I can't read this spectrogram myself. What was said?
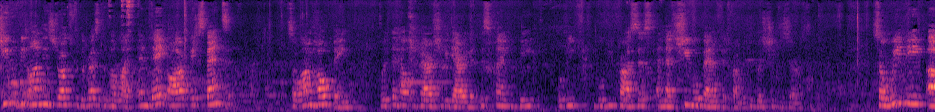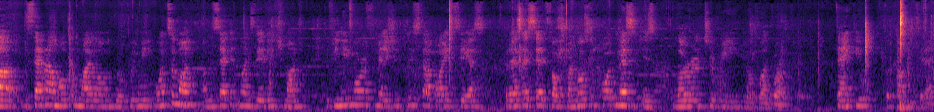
She will be on these drugs for the rest of her life, and they are expensive. So I'm hoping, with the help of Barasch Gary, that this claim will be, will be, will be processed and that she will benefit from it because she deserves it. So we meet, uh, the Staten Island Multiple Myeloma Group, we meet once a month on the second Wednesday of each month. If you need more information, please stop by and see us. But as I said, folks, my most important message is learn to read your blood work. Thank you for coming today.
